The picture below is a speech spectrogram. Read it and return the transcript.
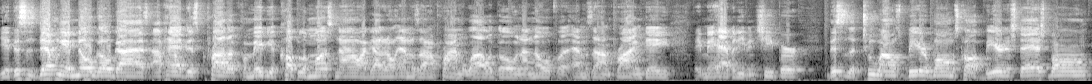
Yeah, this is definitely a no-go, guys. I've had this product for maybe a couple of months now. I got it on Amazon Prime a while ago, and I know for Amazon Prime Day, they may have it even cheaper. This is a two-ounce beard balm. It's called Beard and Stash Balm.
